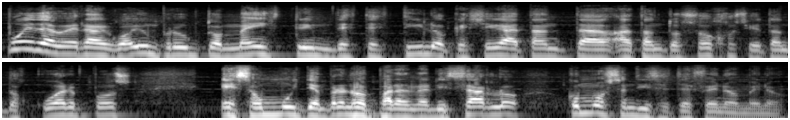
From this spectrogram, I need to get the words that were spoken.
puede haber algo, hay un producto mainstream de este estilo que llega a, tanta, a tantos ojos y a tantos cuerpos, es aún muy temprano para analizarlo. ¿Cómo se dice este fenómeno?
